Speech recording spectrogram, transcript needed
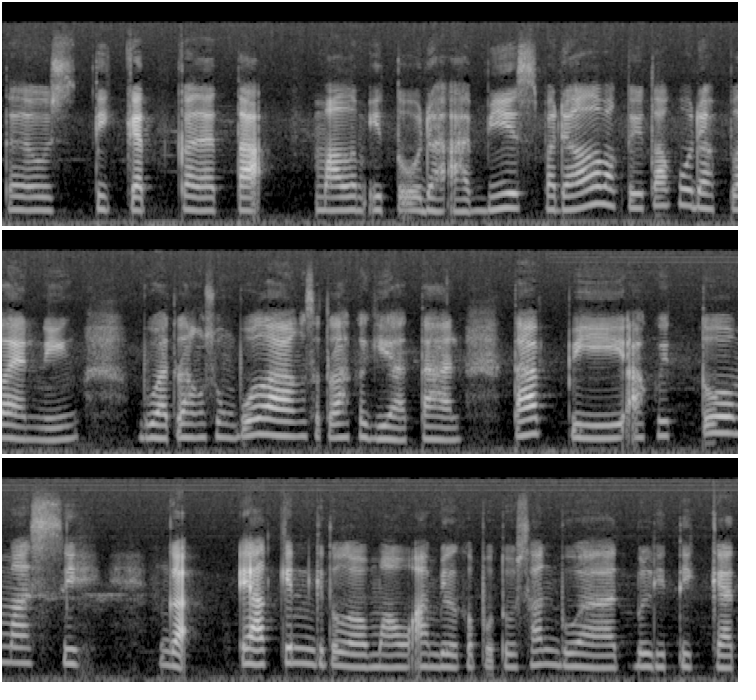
Terus tiket kereta malam itu udah habis. Padahal waktu itu aku udah planning buat langsung pulang setelah kegiatan. Tapi aku itu masih nggak yakin gitu loh mau ambil keputusan buat beli tiket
